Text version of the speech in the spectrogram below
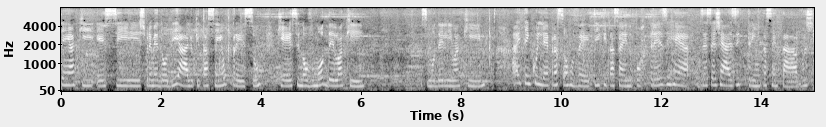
Tem aqui esse espremedor de alho que tá sem o preço, que é esse novo modelo aqui. Esse modelinho aqui. Aí tem colher para sorvete que tá saindo por R$16,30.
